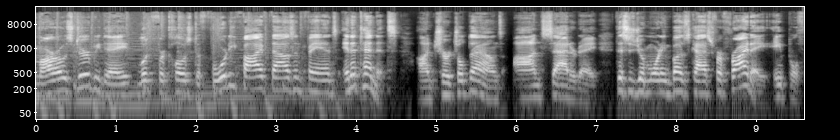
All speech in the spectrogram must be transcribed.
Tomorrow's Derby Day, look for close to 45,000 fans in attendance on Churchill Downs on Saturday. This is your morning buzzcast for Friday, April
